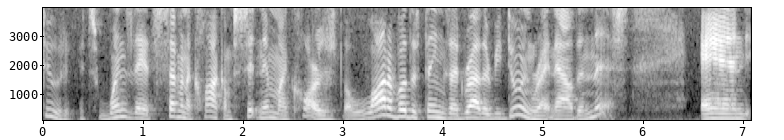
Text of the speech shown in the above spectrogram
dude, it's Wednesday at seven o'clock. I'm sitting in my car. There's a lot of other things I'd rather be doing right now than this. And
